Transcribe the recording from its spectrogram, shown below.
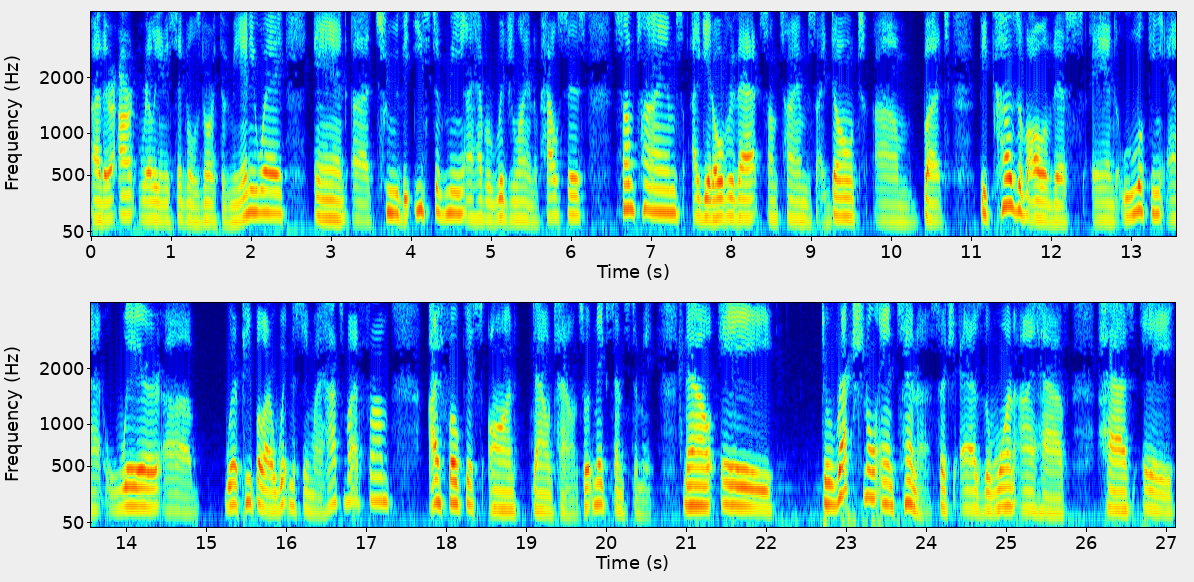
Uh, there aren't really any signals north of me anyway. And uh, to the east of me, I have a ridge line of houses. Sometimes I get over that, sometimes I don't. Um, but because of all of this and looking at where uh, where people are witnessing my hotspot from, I focus on downtown. So it makes sense to me. Now, a directional antenna, such as the one I have, has a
